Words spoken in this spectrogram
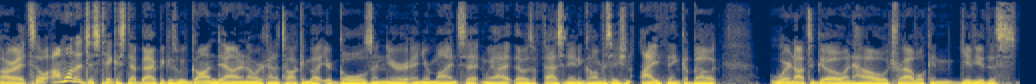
All right, so I want to just take a step back because we've gone down, and now we're kind of talking about your goals and your and your mindset, and we, I, that was a fascinating conversation. I think about where not to go and how travel can give you this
